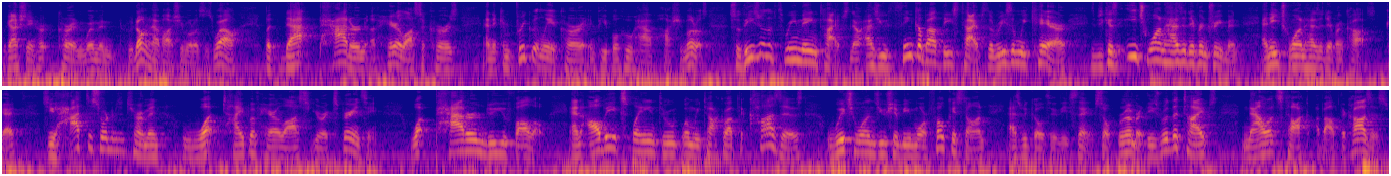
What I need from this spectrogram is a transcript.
It can actually occur in women who don't have Hashimoto's as well. But that pattern of hair loss occurs and it can frequently occur in people who have Hashimoto's. So these are the three main types. Now as you think about these types, the reason we care is because each one has a different treatment and each one has a different cause, okay? So you have to sort of determine what type of hair loss you're experiencing. What pattern do you follow? And I'll be explaining through when we talk about the causes, which ones you should be more focused on as we go through these things. So remember, these were the types. Now let's talk about the causes.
